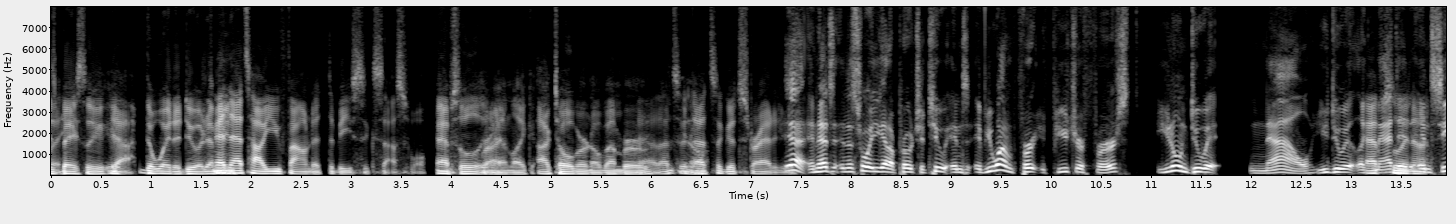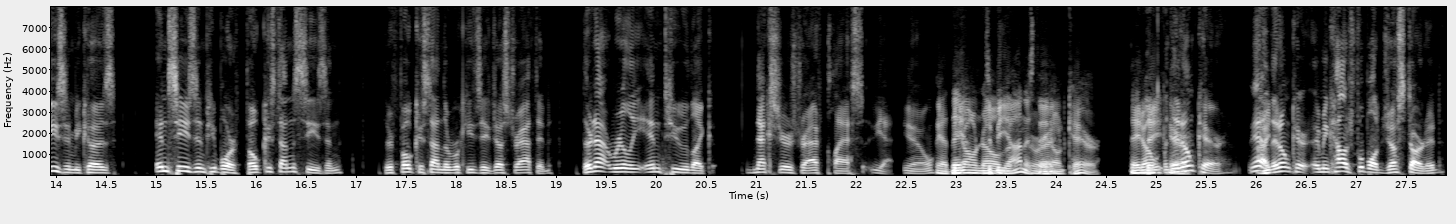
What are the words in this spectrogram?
is, is basically Yeah. the way to do it. I and mean, that's how you found it to be successful. absolutely, Right. man. Like October, November. Yeah, that's a, know. that's a good strategy. Yeah, and that's and that's the way you got to approach it too. And if you want fir- future first, you don't do it now. You do it like Matt did not. in season because in season people are focused on the season. They're focused on the rookies they just drafted. They're not really into like next year's draft class yet. You know, Yeah, they Yeah, don't know. To be that- honest, they don't care. They don't. they- care. they don't care. Yeah, I- they don't care. I mean, college football just started.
